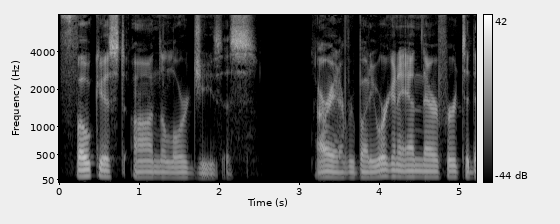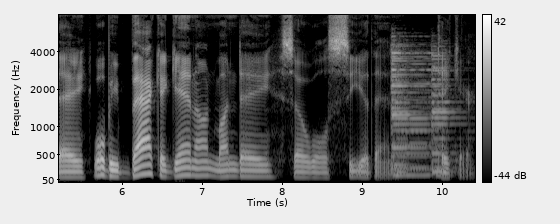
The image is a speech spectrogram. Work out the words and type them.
focused on the Lord Jesus. All right, everybody, we're going to end there for today. We'll be back again on Monday, so we'll see you then. Take care.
